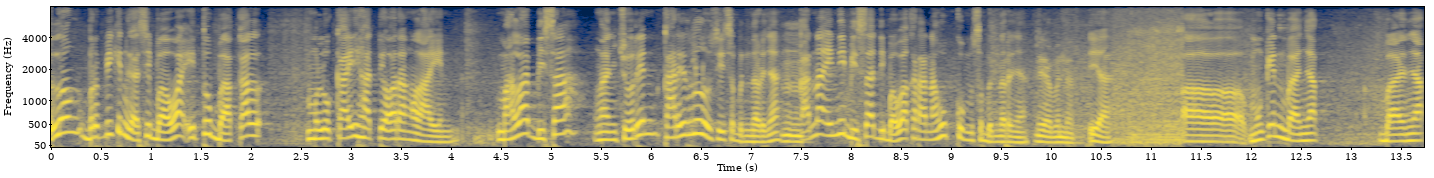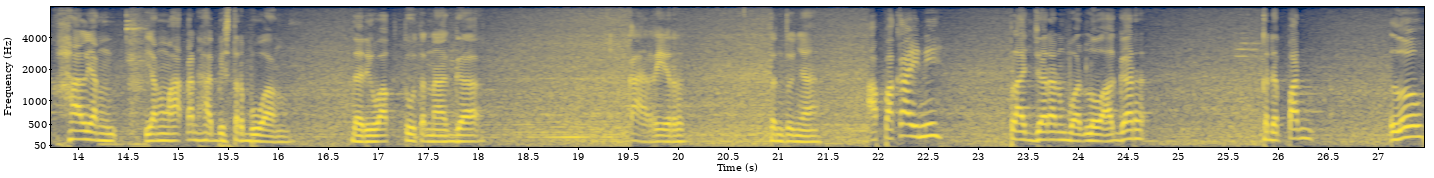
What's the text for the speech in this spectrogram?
Lo berpikir nggak sih bahwa itu bakal melukai hati orang lain, malah bisa ngancurin karir lu sih sebenarnya. Mm. Karena ini bisa dibawa ke ranah hukum sebenarnya. Iya benar. Iya. Eh, mungkin banyak banyak hal yang yang akan habis terbuang dari waktu, tenaga, karir tentunya. Apakah ini pelajaran buat lo agar ke depan lo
